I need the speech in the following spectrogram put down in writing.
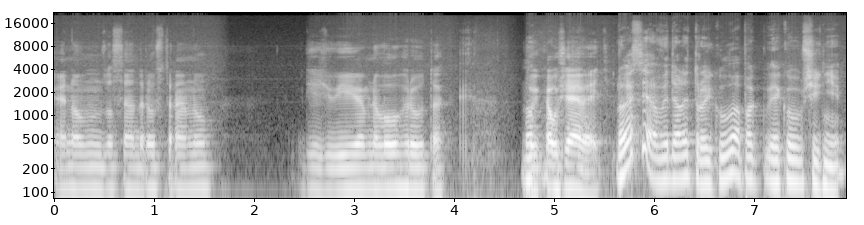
jenom zase na druhou stranu, když vyvíjeme novou hru, tak No. dvojka už je, veď. No jasně, a vydali trojku a pak jako všichni,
